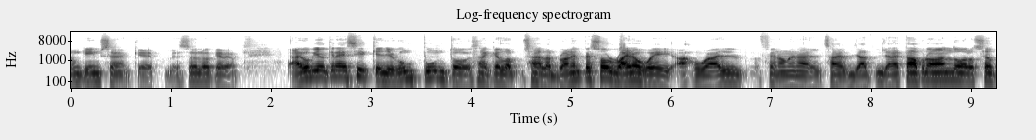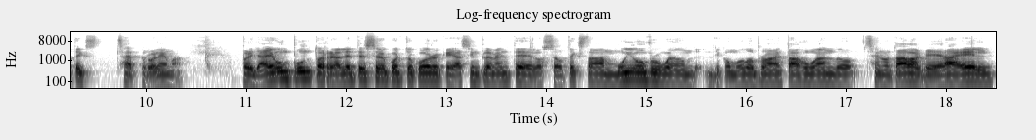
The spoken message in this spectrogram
un Game 7, que eso es lo que veo. Algo que yo quería decir que llegó un punto, o sea, que o sea, LeBron empezó right away a jugar fenomenal. O sea, ya, ya le estaba probando a los Celtics, o sea, el problema. Pero ya llegó un punto, real del tercer o cuarto quarter, que ya simplemente los Celtics estaban muy overwhelmed de cómo LeBron estaba jugando. Se notaba que era él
